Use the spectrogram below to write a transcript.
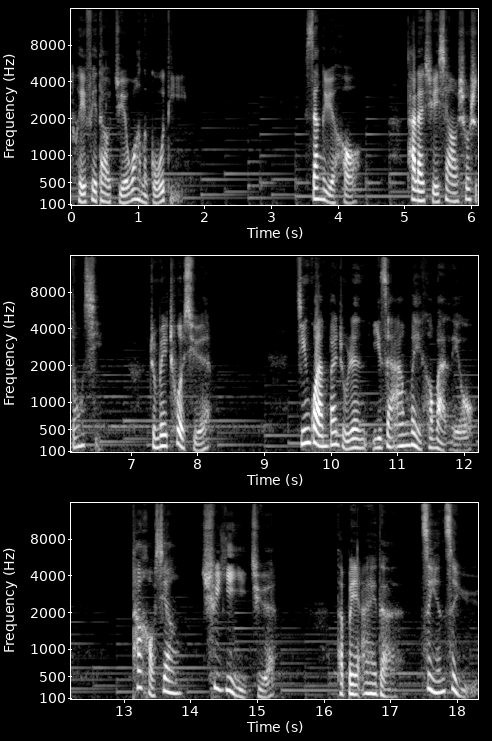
颓废到绝望的谷底。三个月后，他来学校收拾东西，准备辍学。尽管班主任一再安慰和挽留，他好像去意已决。他悲哀的自言自语，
